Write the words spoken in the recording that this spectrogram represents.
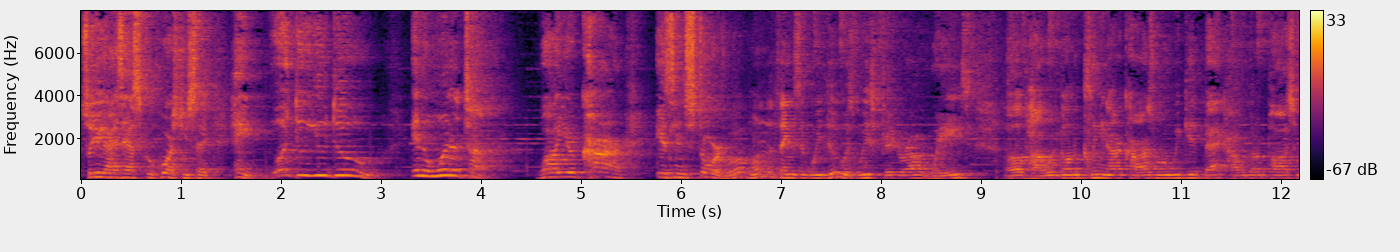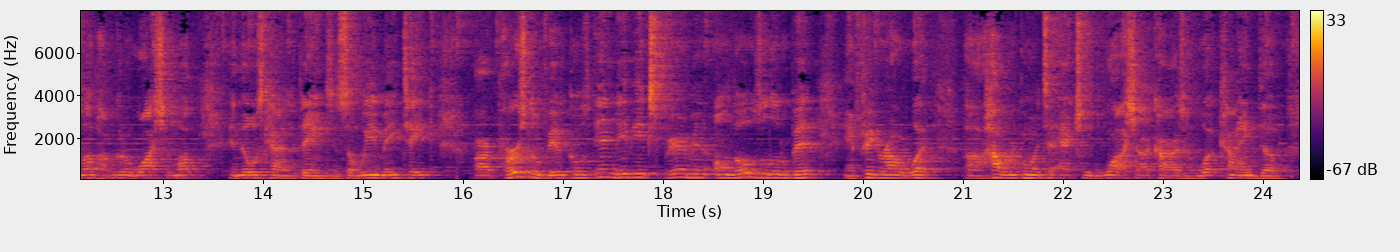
So you guys ask a question, you say, hey, what do you do in the wintertime while your car is in storage? Well, one of the things that we do is we figure out ways of how we're going to clean our cars when we get back, how we're going to polish them up, how we're going to wash them up, and those kinds of things. And so we may take our personal vehicles and maybe experiment on those a little bit and figure out what uh, how we're going to actually wash our cars and what kind of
